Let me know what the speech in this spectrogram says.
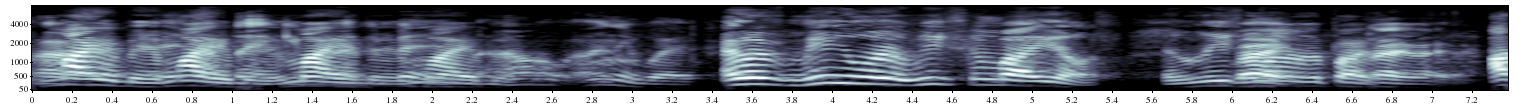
uh, might have been. Might have been. Might have been. Might have been. Anyway, it was me, you, and at least somebody else. At least right. one of the parties. Right, right. I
